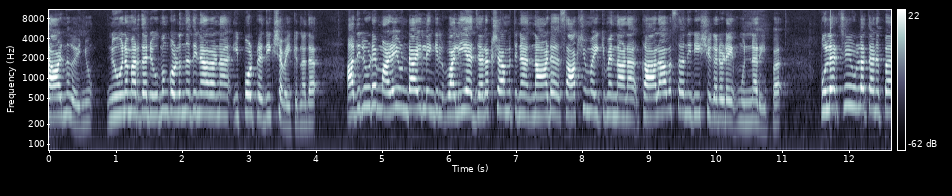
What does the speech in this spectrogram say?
താഴ്ന്നു കഴിഞ്ഞു. ന്യൂനമർദ്ദം രൂപം കൊള്ളുന്നതിനാലാണ് ഇപ്പോൾ പ്രതീക്ഷ വയ്ക്കുന്നത്. അതിലൂടെ മഴയുണ്ടായില്ലെങ്കിൽ വലിയ ജലക്ഷാമത്തിന് നാട് സാക്ഷ്യം വഹിക്കുമെന്നാണ് കാലാവസ്ഥാ നിരീക്ഷകരുടെ മുന്നറിയിപ്പ്. പുലർച്ചെയുള്ള തണുപ്പ്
